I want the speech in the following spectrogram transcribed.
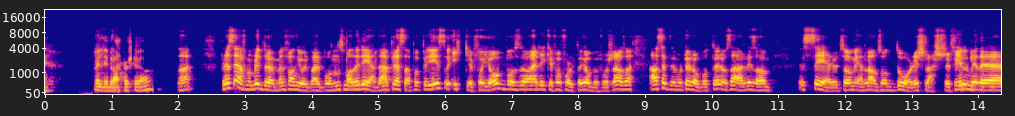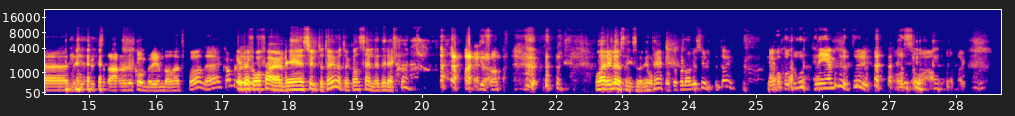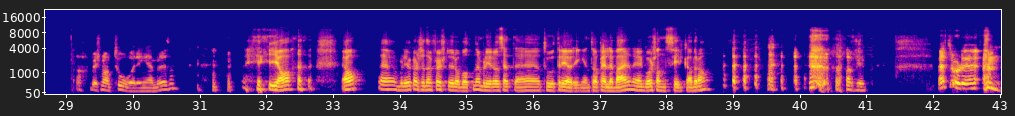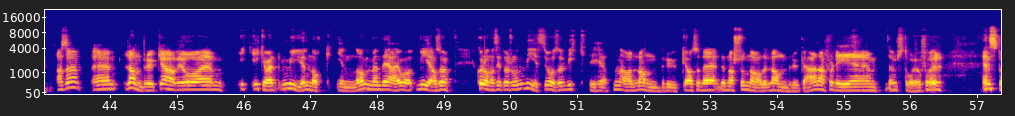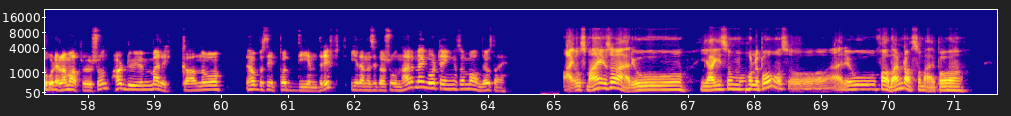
veldig bra første gang. Nei. For det ser jeg for meg blir drømmen for han jordbærbonden som allerede er pressa på pris og ikke får jobb, så, eller ikke får folk til å jobbe for seg. Altså, jeg sett det bort til roboter, og så er det liksom det ser ut som en eller annen sånn dårlig slasherfilm i det drivhuset der når du kommer inn dagen etterpå. Det kan bli du får ferdig syltetøy, vet du, kan selge direkte. ikke sant? Og være løsningsorientert. Roboter får lage syltetøy. Jeg var på do tre minutter, og så alt ødelagt. Ah, Blir som en toåring hjemme, liksom. Ja. ja. Det blir jo kanskje den første roboten. Det blir å sette to-treåringen til å pelle bær. Det går sånn cirka bra. Ja, Fint. Men tror du Altså, eh, landbruket har vi jo eh, ikke vært mye nok innom, men det er jo vi, altså, Koronasituasjonen viser jo også viktigheten av landbruket, altså det, det nasjonale landbruket her. Da, fordi eh, de står jo for en stor del av matproduksjonen. Har du merka noe jeg håper å si, på din drift i denne situasjonen her, eller går ting som vanlig hos deg? Nei, hos meg så er det jo jeg som holder på, og så er det jo faderen da, som er på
